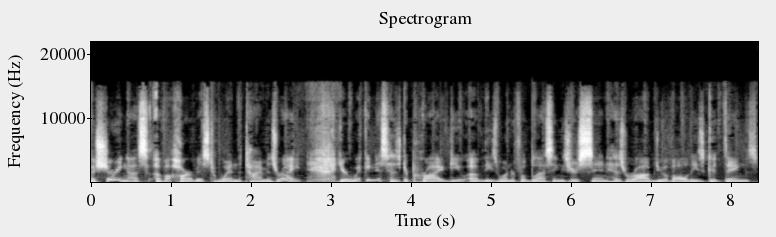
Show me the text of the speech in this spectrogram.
assuring us of a harvest when the time is right. Your wickedness has deprived you of these wonderful blessings. Your sin has robbed you of all these good things.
